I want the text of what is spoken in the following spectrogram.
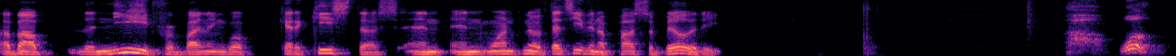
about the need for bilingual catechistas and, and wanted to know if that's even a possibility. Well,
